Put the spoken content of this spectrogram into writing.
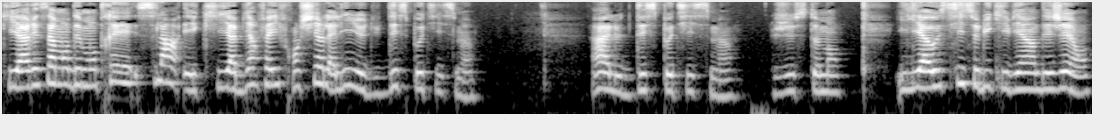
qui a récemment démontré cela et qui a bien failli franchir la ligne du despotisme. Ah, le despotisme, justement. Il y a aussi celui qui vient des géants,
